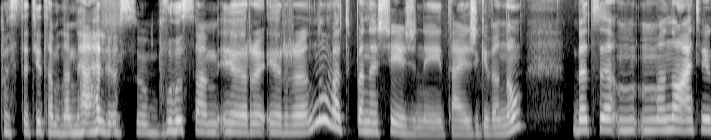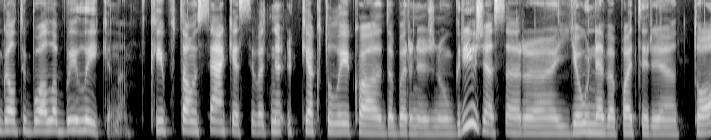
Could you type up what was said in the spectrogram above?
pastatytam namelį su blusom ir, ir nu, vat panašiai, žinai, tą išgyvenau. Bet mano atveju gal tai buvo labai laikina. Kaip tau sekėsi, vat, ne, kiek tu laiko dabar, nežinau, grįžęs, ar jau nebepatiri to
